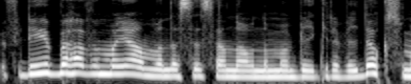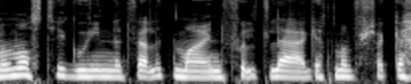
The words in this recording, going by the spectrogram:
för det behöver man ju använda sig sen av när man blir gravid också. Man måste ju gå in i ett väldigt mindfullt läge, att man försöker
